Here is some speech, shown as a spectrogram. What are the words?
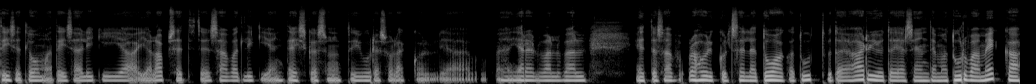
teised loomad ei saa ligi ja, ja lapsed saavad ligi ainult täiskasvanute juuresolekul ja järelevalve all. et ta saab rahulikult selle toaga tutvuda ja harjuda ja see on tema turvameka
